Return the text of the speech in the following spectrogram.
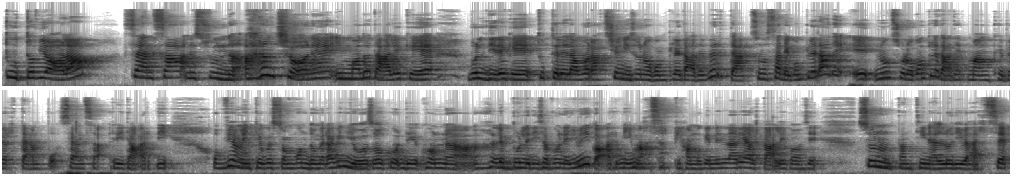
tutto viola senza nessun arancione in modo tale che vuol dire che tutte le lavorazioni sono completate per te, sono state completate e non solo completate ma anche per tempo, senza ritardi. Ovviamente questo è un mondo meraviglioso con, de, con uh, le bolle di sapone e gli unicorni, ma sappiamo che nella realtà le cose sono un tantinello diverse.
